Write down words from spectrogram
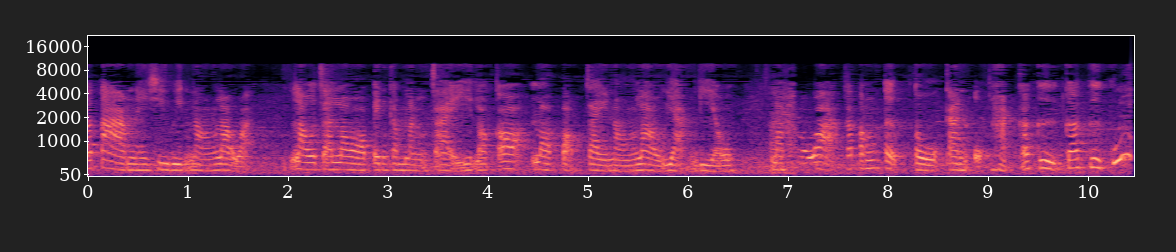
ก็ตามในชีวิตน้องเราอะเราจะรอเป็นกำลังใจ แล้วก็รอปลอบใจน้องเราอย่างเดียว แล้วเขาอะก็ต้องเติบโตการอกหักก็คือก็คือกุ้ย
